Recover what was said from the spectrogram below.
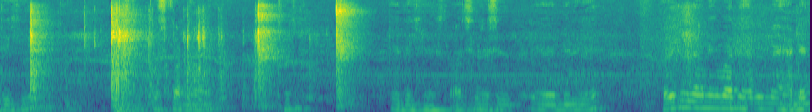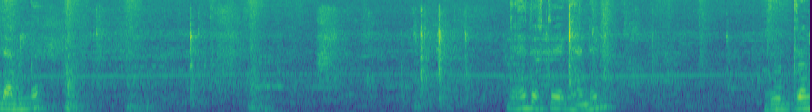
देखिए पुश करना है, ठीक है? ये देखिए, अच्छी तरह से मिल गए। और इतने लगाने के बाद यहाँ पे मैं हैंडल डालूँगा। यही दोस्तों एक हैंडल जो ड्रम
